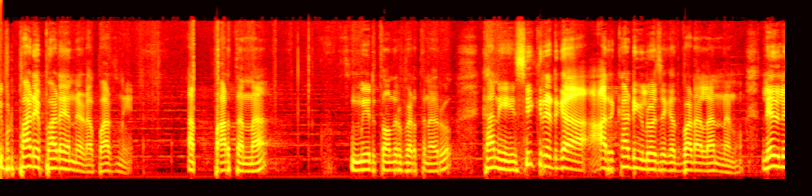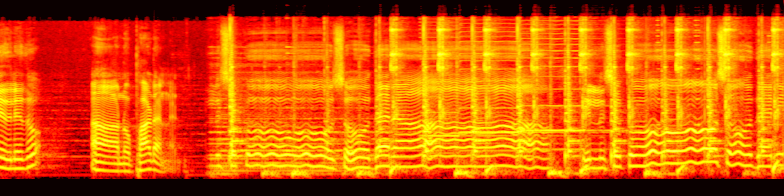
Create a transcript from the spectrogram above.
ఇప్పుడు పాడే పాడే అన్నాడు ఆ పాటని. పాడతన్నా మీరు తొందర పెడుతున్నారు. కానీ సీక్రెట్గా ఆ రికార్డింగ్ రోజే కదా పాడాలని నేను. లేదు లేదు లేదు. ఆ, నువ్వు పాడు అన్నాడు. తెలుసుకో సోదరా. తెలుసుకో సోదరి.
